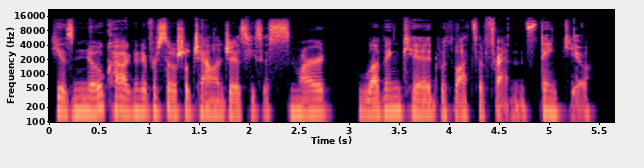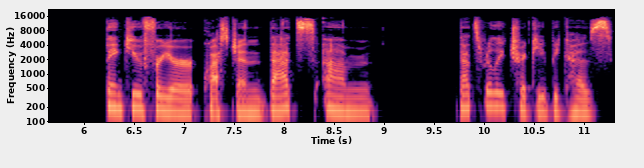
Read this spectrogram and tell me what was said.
He has no cognitive or social challenges. He's a smart, loving kid with lots of friends. Thank you. Thank you for your question. That's um that's really tricky because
